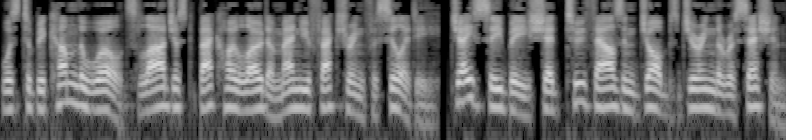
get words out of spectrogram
was to become the world's largest backhoe loader manufacturing facility. JCB shed 2,000 jobs during the recession,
